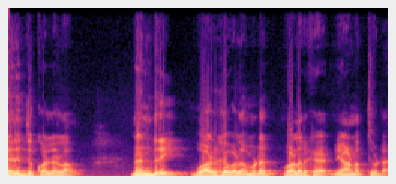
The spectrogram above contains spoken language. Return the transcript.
தெரிந்து கொள்ளலாம். நன்றி வாழ்க வளமுடன் வளர்க ஞானத்துடன்.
